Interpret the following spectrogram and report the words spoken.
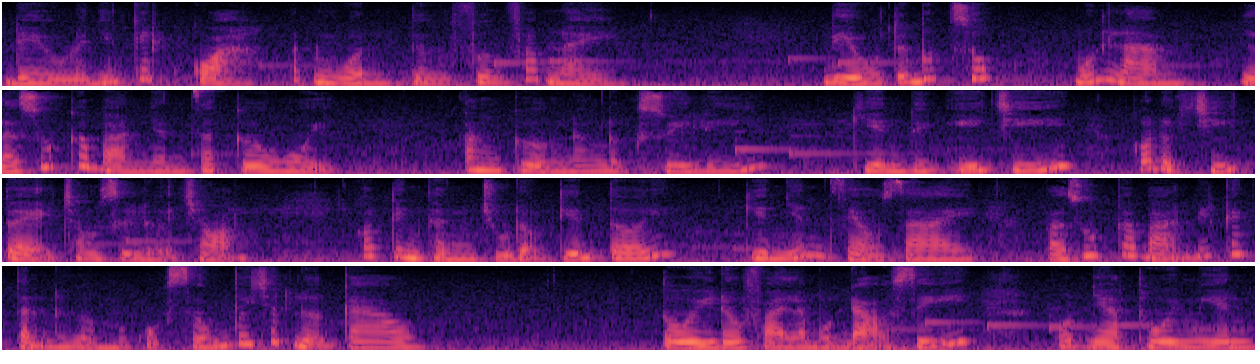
đều là những kết quả bắt nguồn từ phương pháp này. Điều tôi bức xúc, muốn làm là giúp các bạn nhận ra cơ hội, tăng cường năng lực suy lý, kiên định ý chí, có được trí tuệ trong sự lựa chọn, có tinh thần chủ động tiến tới, kiên nhẫn dẻo dài và giúp các bạn biết cách tận hưởng một cuộc sống với chất lượng cao. Tôi đâu phải là một đạo sĩ, một nhà thôi miên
